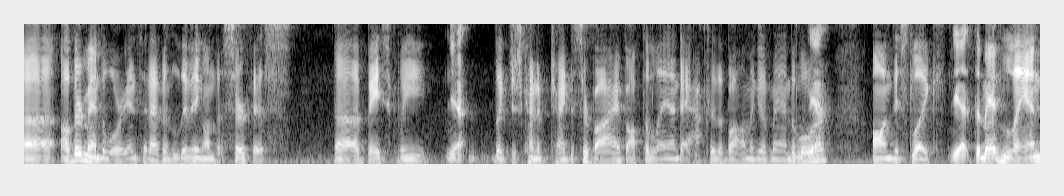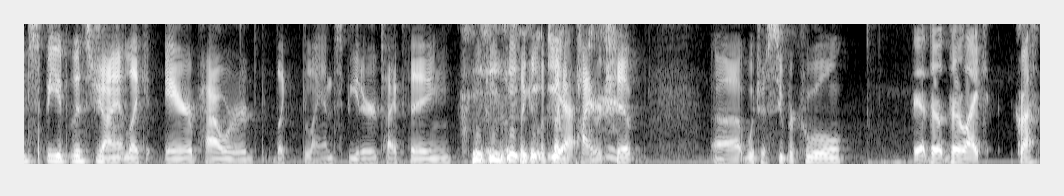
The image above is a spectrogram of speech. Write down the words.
uh, other Mandalorians that have been living on the surface, uh, basically Yeah, like just kind of trying to survive off the land after the bombing of Mandalore Yeah. on this like yeah. The man. land speed this giant like air powered like land speeder type thing it looks like it looks like a pirate ship uh, which was super cool Yeah, they're they're like cross.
